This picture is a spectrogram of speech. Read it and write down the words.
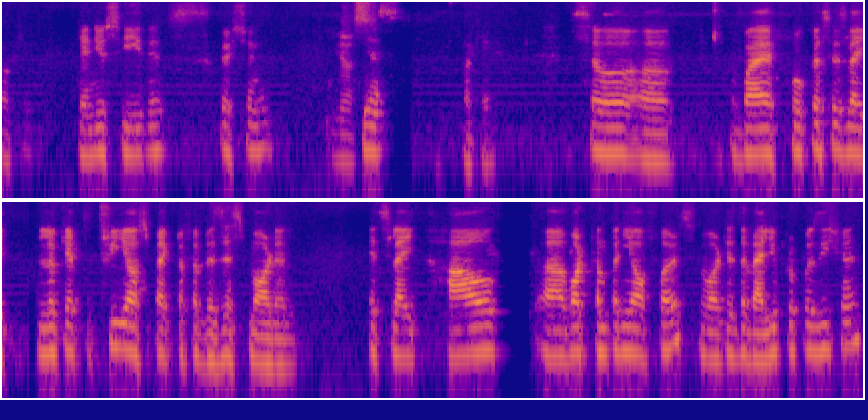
Okay. Can you see this question? Yes. Yes. Okay. So uh, my focus is like look at the three aspect of a business model. It's like how uh, what company offers, what is the value proposition,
